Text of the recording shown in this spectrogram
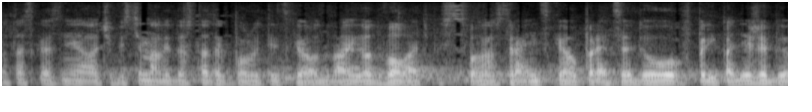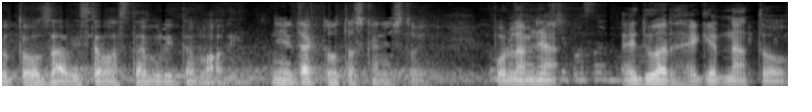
Otázka znie, ale či by ste mali dostatok politického odvahy odvolať svojho stranického predsedu v prípade, že by od toho závisela stabilita vlády? Nie, takto otázka nestojí. Podľa mňa Eduard Heger na to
